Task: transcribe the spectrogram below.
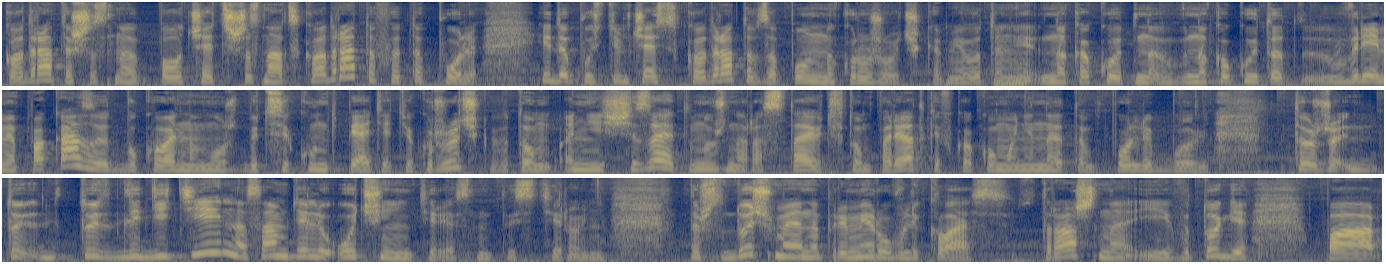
квадраты, 16, получается 16 квадратов, это поле, и, допустим, часть квадратов заполнена кружочками. И вот они на, какое-то, на, на какое-то время показывают, буквально, может быть, секунд 5 эти кружочки, потом они исчезают, и нужно расставить в том порядке, в каком они на этом поле были. Тоже, то, то есть для детей, на самом деле, очень интересное тестирование. Потому что дочь моя, например, увлеклась страшно, и в итоге по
